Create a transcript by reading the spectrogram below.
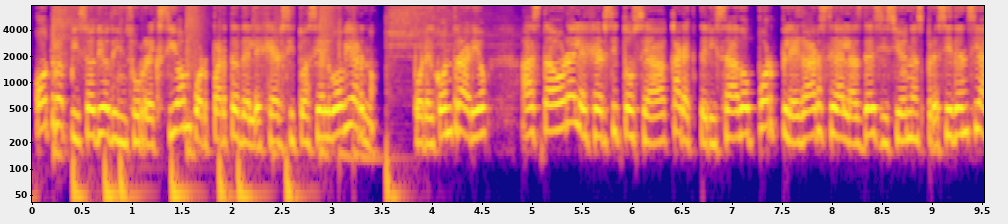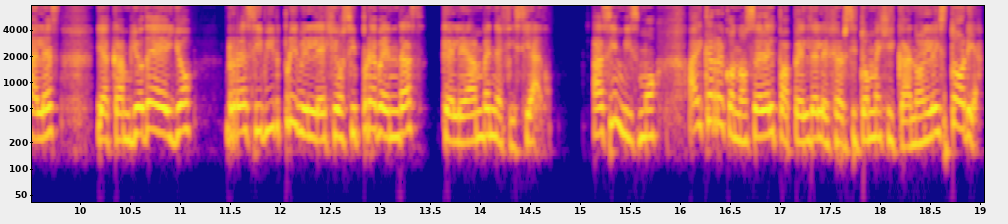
otro episodio de insurrección por parte del ejército hacia el gobierno. Por el contrario, hasta ahora el ejército se ha caracterizado por plegarse a las decisiones presidenciales y a cambio de ello recibir privilegios y prebendas que le han beneficiado. Asimismo, hay que reconocer el papel del ejército mexicano en la historia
